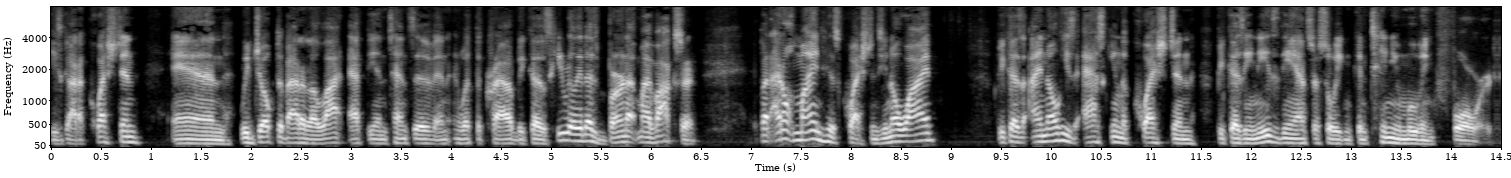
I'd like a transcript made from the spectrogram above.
He's got a question and we joked about it a lot at the intensive and, and with the crowd because he really does burn up my Voxer. But I don't mind his questions. You know why? Because I know he's asking the question because he needs the answer so he can continue moving forward.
